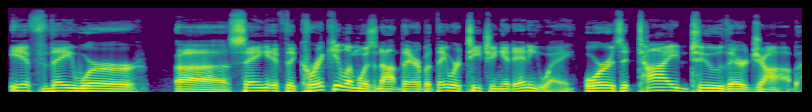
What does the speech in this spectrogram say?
if they were uh, saying if the curriculum was not there, but they were teaching it anyway, or is it tied to their job?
